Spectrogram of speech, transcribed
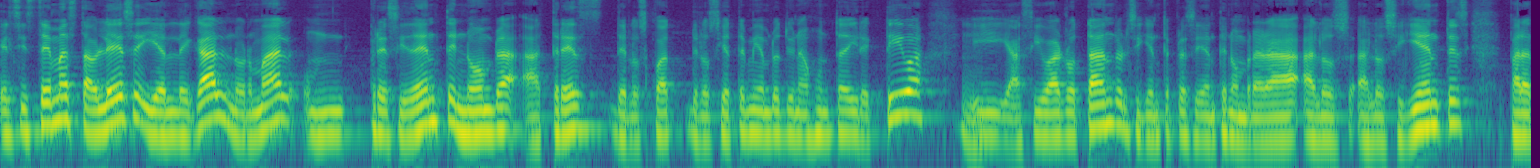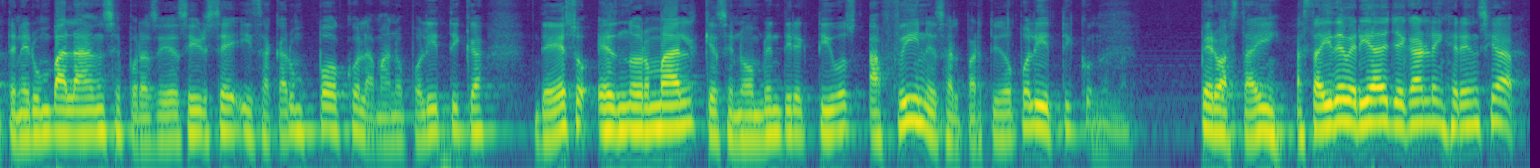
El sistema establece, y es legal, normal, un presidente nombra a tres de los, cuatro, de los siete miembros de una junta directiva mm. y así va rotando. El siguiente presidente nombrará a los, a los siguientes para tener un balance, por así decirse, y sacar un poco la mano política de eso. Es normal que se nombren directivos afines al partido político, pero hasta ahí, hasta ahí debería de llegar la injerencia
